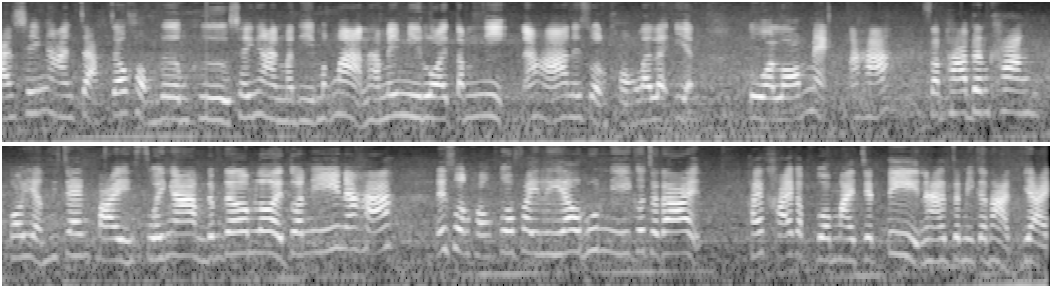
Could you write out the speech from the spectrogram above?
การใช้งานจากเจ้าของเดิมคือใช้งานมาดีมากๆนะคะไม่มีรอยตำหนินะคะ ในส่วนของรายละเอียดตัวล้อแม็กนะคะ สภาพด้านข้างก็อย่างที่แจ้งไปสวยงามเดิมๆเลยตัวนี้นะคะ ในส่วนของตัวไฟเลี้ยวรุ่นนี้ก็จะได้ คล้ายๆ กับตัว My Jetty นะคะจะมีขนาดใหญ่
